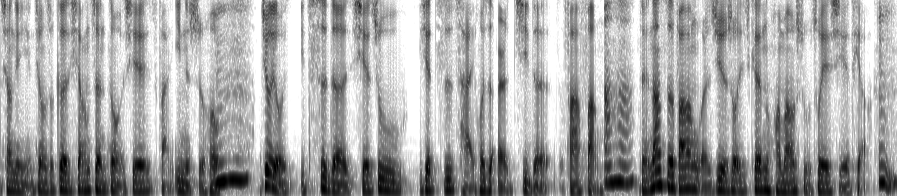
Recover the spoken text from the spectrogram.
相对严重的时候，各乡镇都有些反应的时候，嗯，就有一次的协助。一些资材或者耳剂的发放，uh -huh. 对，那时候发放耳剂的时候，跟环保署做一些协调，嗯，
